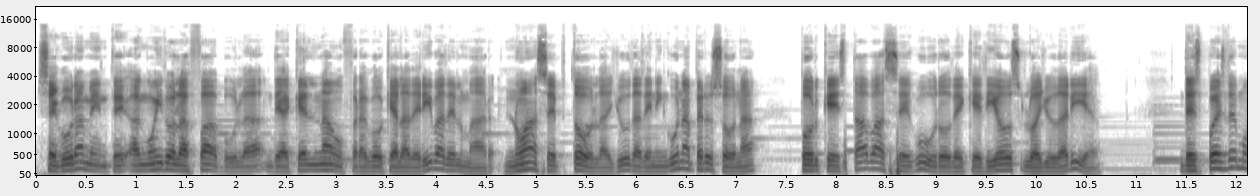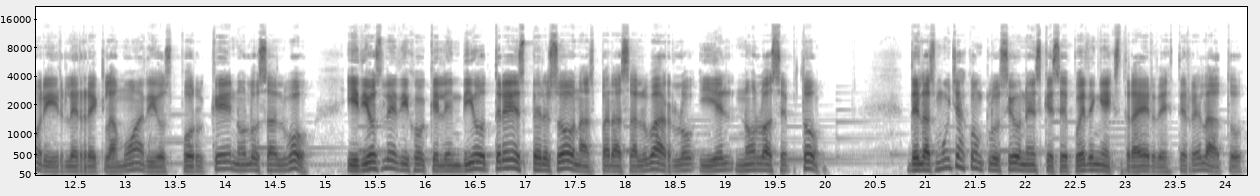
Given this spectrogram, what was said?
Seguramente han oído la fábula de aquel náufrago que a la deriva del mar no aceptó la ayuda de ninguna persona porque estaba seguro de que Dios lo ayudaría. Después de morir le reclamó a Dios por qué no lo salvó, y Dios le dijo que le envió tres personas para salvarlo y él no lo aceptó. De las muchas conclusiones que se pueden extraer de este relato,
